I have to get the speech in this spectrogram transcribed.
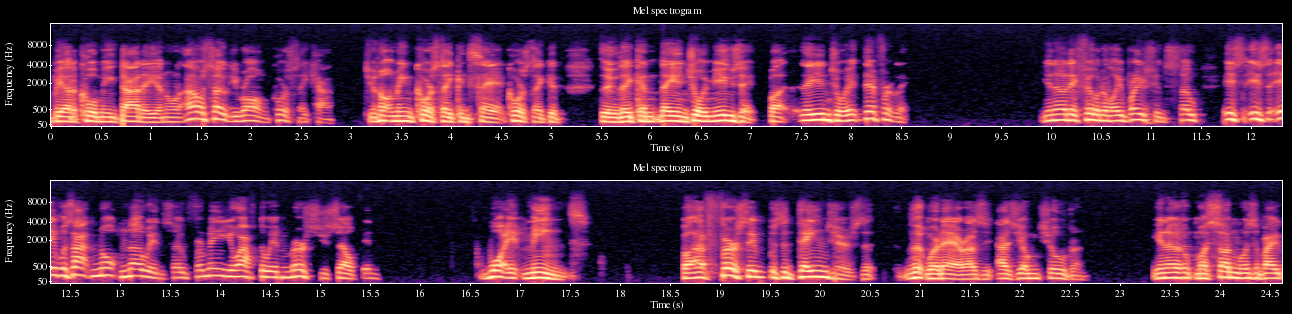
be able to call me daddy and all. I was totally wrong. Of course they can. Do you know what I mean? Of course they can say it. Of course they could do. They can. They enjoy music, but they enjoy it differently. You know, they feel the vibrations. So it's, it's it was that not knowing. So for me, you have to immerse yourself in what it means. But at first, it was the dangers that that were there as as young children. You know, my son was about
